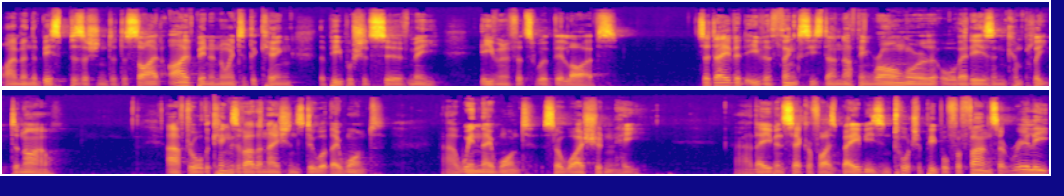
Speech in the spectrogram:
I'm in the best position to decide. I've been anointed the king. The people should serve me, even if it's with their lives. So David either thinks he's done nothing wrong or, or that he's in complete denial. After all, the kings of other nations do what they want, uh, when they want, so why shouldn't he? Uh, they even sacrifice babies and torture people for fun, so really,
